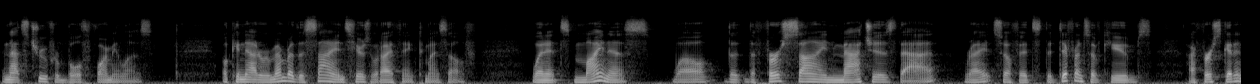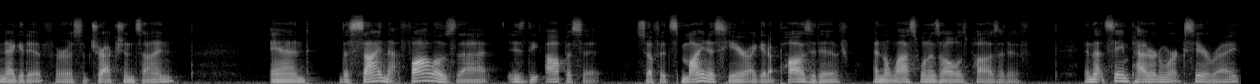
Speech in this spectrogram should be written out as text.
And that's true for both formulas. Okay, now to remember the signs, here's what I think to myself. When it's minus, well, the, the first sign matches that, right? So if it's the difference of cubes, I first get a negative or a subtraction sign, and the sign that follows that is the opposite. So if it's minus here, I get a positive and the last one is always positive. And that same pattern works here, right?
